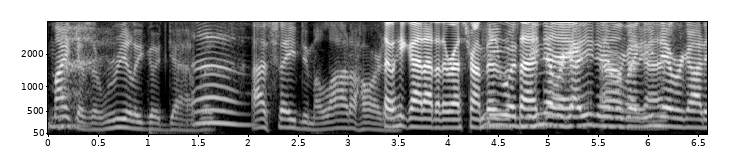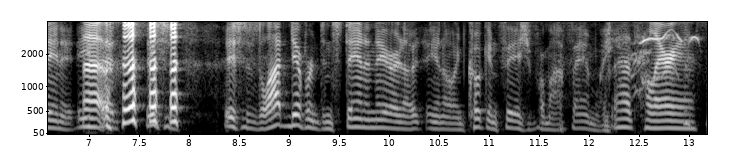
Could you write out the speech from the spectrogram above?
Mike is a really good guy, but I saved him a lot of heartache. So he got out of the restaurant business was- that he never day. got he never oh got he never got in it. He Uh. said this is this is a lot different than standing there and uh, you know and cooking fish for my family. That's hilarious.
